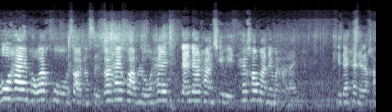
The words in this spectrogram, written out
ผู้ให้ เพราะว่าครูสอนหนังสือก็ให้ความรู้ให้แนะแนวทางชีวิตให้เข้ามาในมหาลัยคิดได้แค่นี้แหละค่ะ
